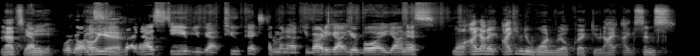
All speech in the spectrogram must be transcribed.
that's Yeah, me. we're going to Oh, Steve yeah. right now. Steve, you've got two picks coming up. You've already got your boy Giannis. Well, I gotta. I can do one real quick, dude. I, I since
